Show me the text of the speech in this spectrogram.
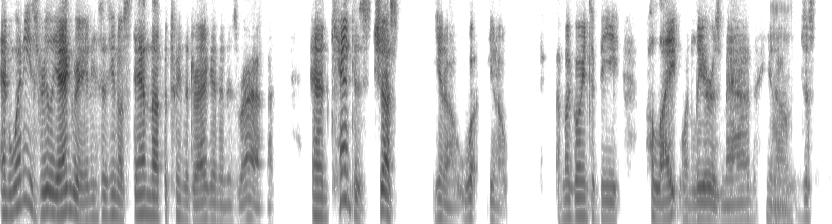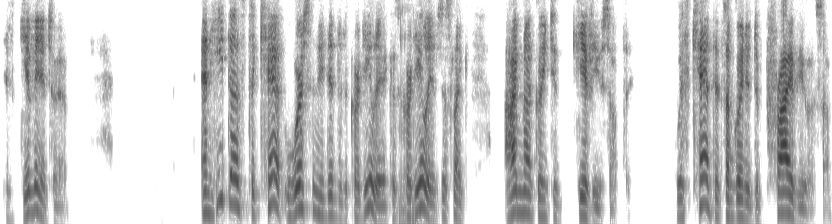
and when he's really angry and he says, you know, stand not between the dragon and his wrath, and Kent is just, you know, what, you know, am I going to be polite when Lear is mad? You know, mm. just is giving it to him. And he does to Kent worse than he did to Cordelia because mm. Cordelia is just like, I'm not going to give you something. With Kent, it's I'm going to deprive you of something,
